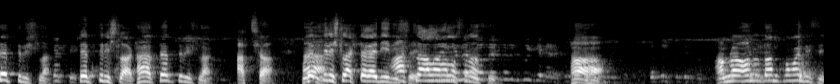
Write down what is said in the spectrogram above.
তেত্রিশ লাখ। তেত্রিশ লাখ? হ্যাঁ তেত্রিশ লাখ। আচ্ছা। তেত্রিশ লাখ টাকায় দিয়ে দিচ্ছে আলাদা আলোচনা আছে। হ্যাঁ হ্যাঁ। আমরা অনেক দাম কমাই দিছি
